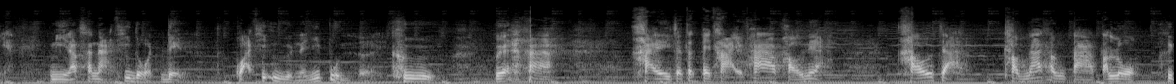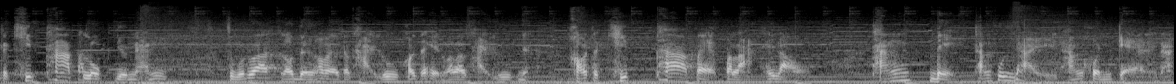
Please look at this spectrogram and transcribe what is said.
เนี่ย มีลักษณะที่โดดเด่นกว่าที่อื่นในญี่ปุ่นเลย คือเวลาใครจะไปถ่ายภาพเขาเนี่ยเขาจะทำหน้าทำตาตลก คือจะคิดท่าตลกเดี๋ยวนั้น สมมติว่าเราเดินเข้าไปเราจะถ่ายรูปเขาจะเห็นว่าเราถ่ายรูปเนี่ยเขาจะคิดท่าแปลกประหลาดให้เรา ทั้งเด็กทั้งผู้ใหญ่ทั้งคนแก่เลยนะ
